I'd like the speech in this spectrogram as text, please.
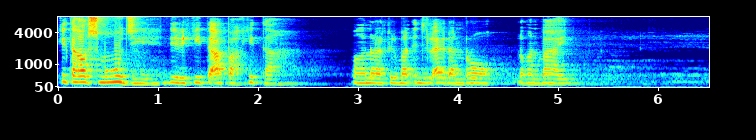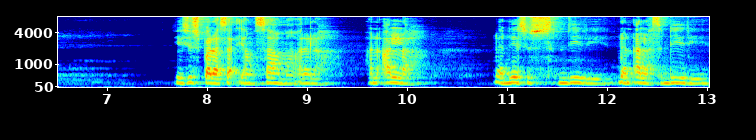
Kita harus menguji diri kita apa kita mengenal firman Injil air dan roh dengan baik. Yesus pada saat yang sama adalah anak Allah dan Yesus sendiri dan Allah sendiri.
